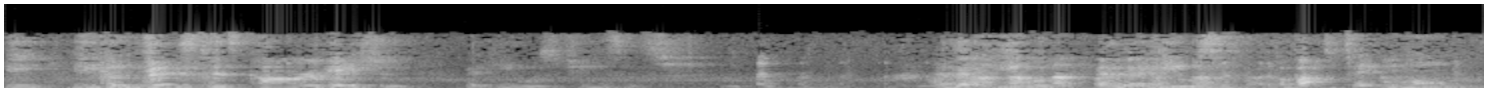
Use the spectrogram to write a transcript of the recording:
he, he convinced his congregation that he was Jesus. And that he was, and that he was about to take them home.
